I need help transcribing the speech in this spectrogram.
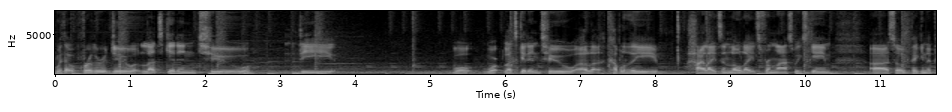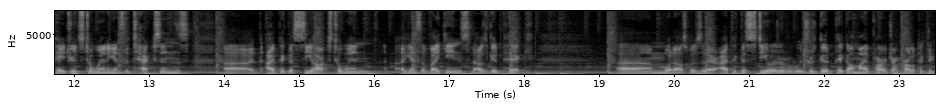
without further ado, let's get into the. Well, let's get into a, couple of the highlights and lowlights from last week's game. Uh, so, picking the Patriots to win against the Texans. Uh, I picked the Seahawks to win against the Vikings. So that was a good pick. Um, what else was there? I picked the Steelers, which was a good pick on my part. Giancarlo picked the,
